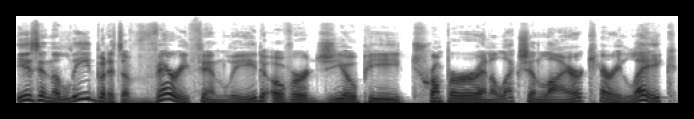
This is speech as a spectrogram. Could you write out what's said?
is in the lead, but it's a very thin lead over GOP Trumper and election liar Kari Lake.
